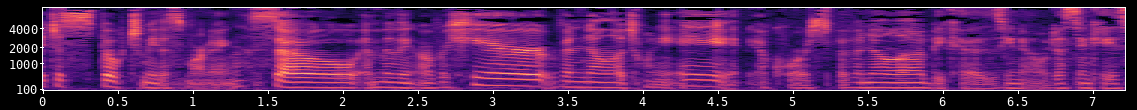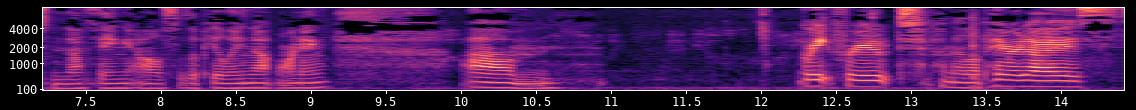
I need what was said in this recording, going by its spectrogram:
it just spoke to me this morning. So I'm moving over here, vanilla 28, of course, a vanilla because, you know, just in case nothing else is appealing that morning. Um, grapefruit, Pomelo Paradise,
